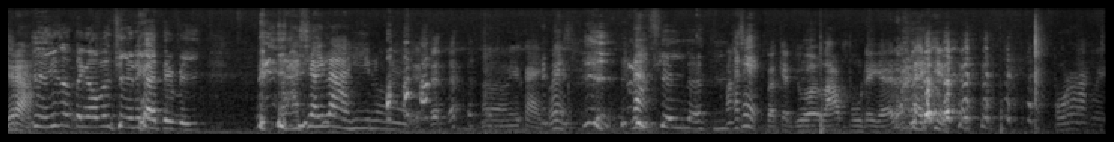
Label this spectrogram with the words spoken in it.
Kira. Dia ini setengah mesin ini HTV. Rahasia ilahi no. Oh, ya kae. Wes. Nah, Rahasia ilahi. makasih. Bagian gua lampu deh kan. Ora kowe.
